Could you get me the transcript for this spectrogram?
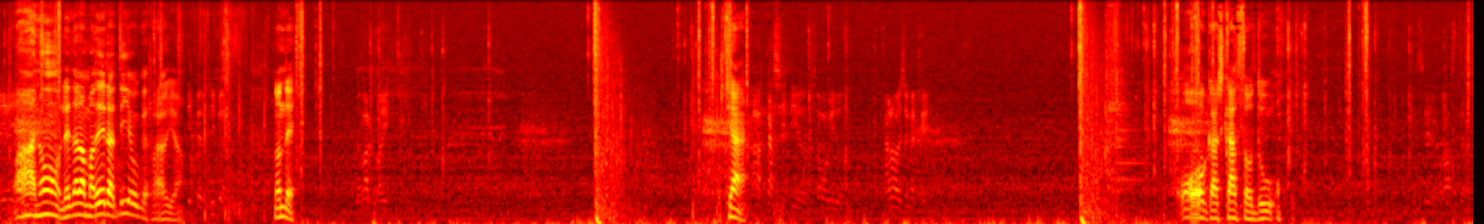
ahí, Ah, no, le da la madera, tío, qué rabia. ¿Dónde? Lo marco ahí. Hostia. Ah, casi, tío. Se ha movido. Ah, no, es MG. Oh, cascazo, tú. Sí, lo ganaste.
